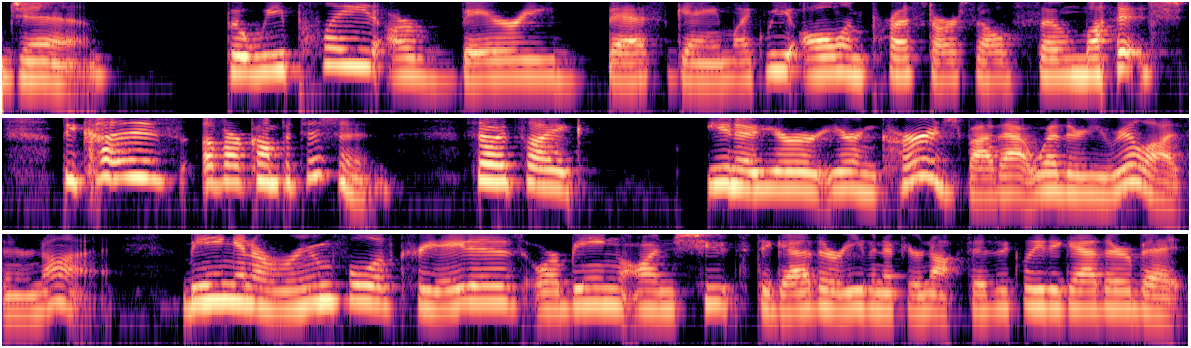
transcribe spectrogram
gym. But we played our very best game. Like we all impressed ourselves so much because of our competition. So it's like, you know, you're you're encouraged by that whether you realize it or not. Being in a room full of creatives or being on shoots together even if you're not physically together, but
